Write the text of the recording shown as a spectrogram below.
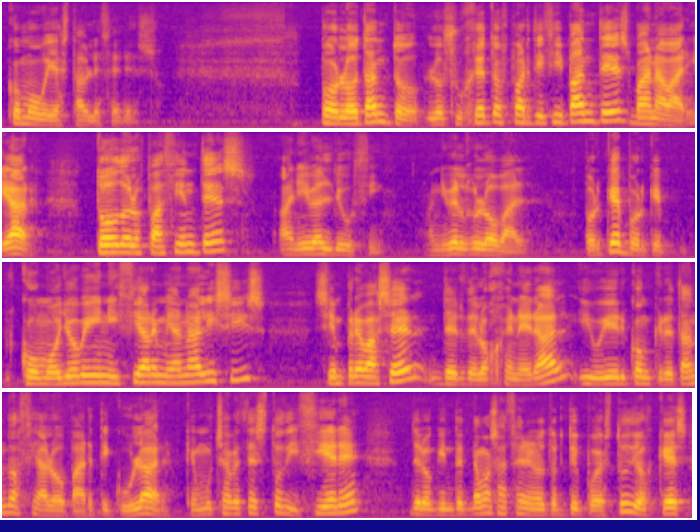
cómo voy a establecer eso. Por lo tanto, los sujetos participantes van a variar. Todos los pacientes a nivel de UCI, a nivel global. ¿Por qué? Porque como yo voy a iniciar mi análisis, siempre va a ser desde lo general y voy a ir concretando hacia lo particular, que muchas veces esto difiere de lo que intentamos hacer en otro tipo de estudios, que es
